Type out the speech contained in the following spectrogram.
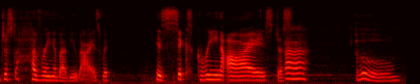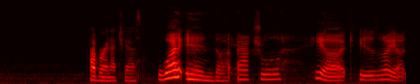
just hovering above you guys with his six green eyes just Ah. Oh, hovering at you guys. what in the actual heck is that?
